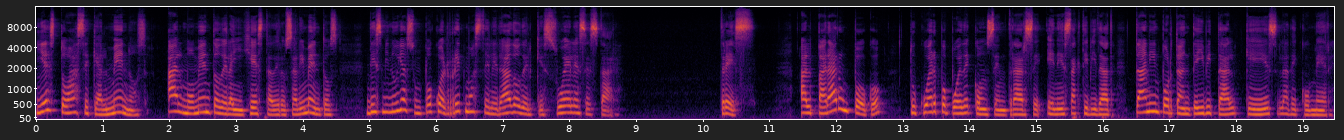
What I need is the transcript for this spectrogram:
y esto hace que al menos al momento de la ingesta de los alimentos disminuyas un poco el ritmo acelerado del que sueles estar. 3. Al parar un poco, tu cuerpo puede concentrarse en esa actividad tan importante y vital que es la de comer.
